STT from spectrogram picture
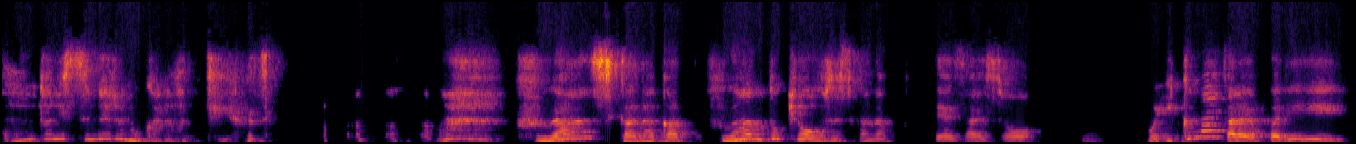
本当に住めるのかなっていう、不安しかなかった、不安と恐怖しかなくて、最初。もうんう行く前からやっぱり、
